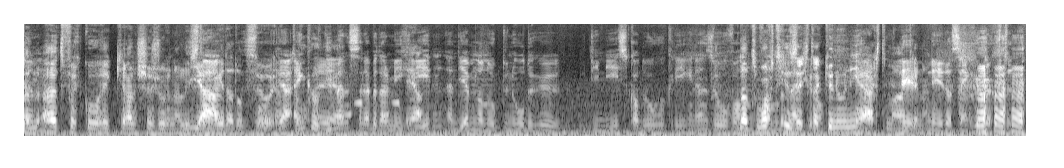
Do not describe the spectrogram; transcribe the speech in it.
Een, een en- uitverkoren kransje journalisten ja, mag je dat op zo, voorhand ja, enkel die Ja. mensen hebben daarmee Ja. gereden en die hebben dan ook de nodige diners cadeau gekregen en zo. Van, Dat wordt gezegd, dat kunnen we niet Ja, hard maken, Nee, nee dat zijn geruchten,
